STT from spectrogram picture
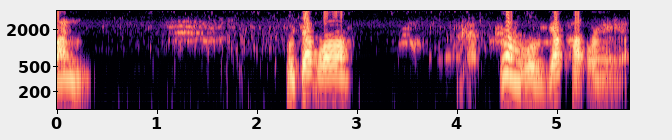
วัน หูจักว่าว่าหูจักขับอะไรอะ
